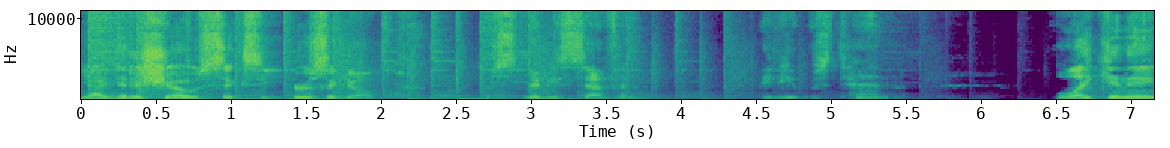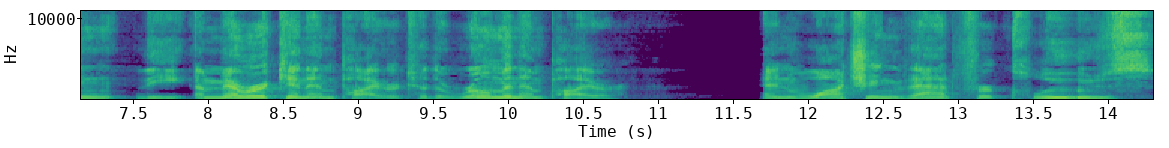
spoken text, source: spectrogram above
Yeah, I did a show six years ago, maybe seven, maybe it was 10, likening the American empire to the Roman Empire and watching that for clues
